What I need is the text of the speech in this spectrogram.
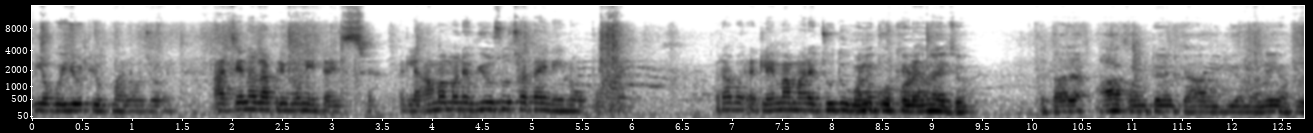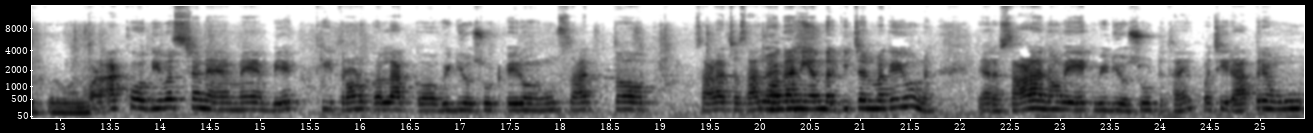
એ લોકો યુટ્યુબમાં ન જોવે. આ ચેનલ આપણી મોનિટાઈઝ છે. એટલે આમાં મને વ્યૂઝ ઓછા થાય ને એ ન પોસાય. બરાબર? એટલે એમાં મારે જુદું મને મૂકવું મનાય છે કે તારે આ કન્ટેન્ટ કે આ વિડીયોમાં નહીં અપલોડ કરવાનો. પણ આખો દિવસ છે ને મેં બેથી ત્રણ કલાક વીડિયો શૂટ કર્યો. હું સાત સાડા છ સાત વાગ્યાની અંદર કિચનમાં ગયું ને ત્યારે સાડા નવે એક વીડિયો શૂટ થાય. પછી રાત્રે હું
